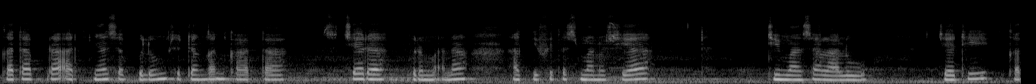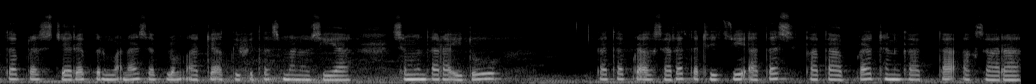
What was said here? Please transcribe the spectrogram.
Kata pra artinya sebelum, sedangkan kata sejarah bermakna aktivitas manusia di masa lalu. Jadi, kata prasejarah bermakna sebelum ada aktivitas manusia. Sementara itu, Kata praaksara terdiri atas kata pra dan kata aksara.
